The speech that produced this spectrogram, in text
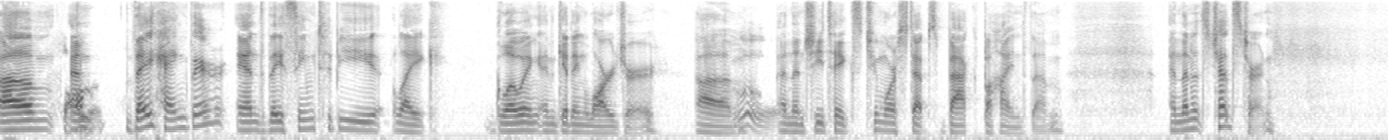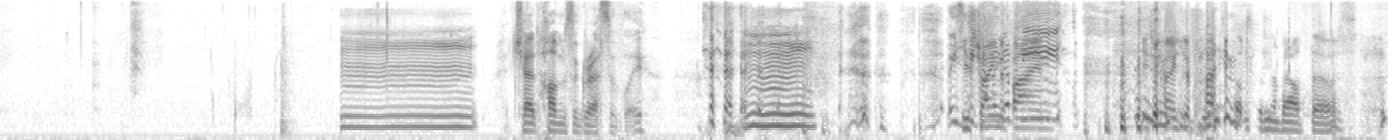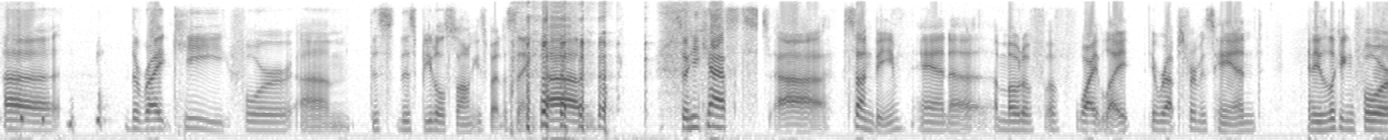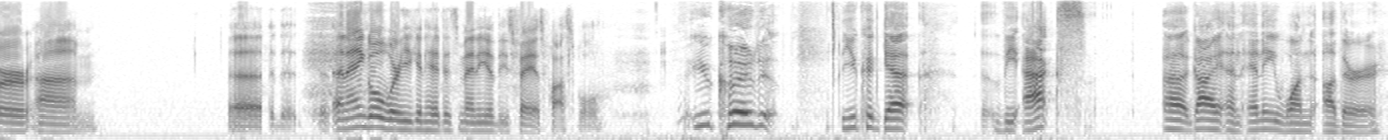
Um, and they hang there, and they seem to be like glowing and getting larger. Um, and then she takes two more steps back behind them, and then it's Ched's turn. Mm, Ched hums aggressively. mm, He's, He's trying becoming to find- he's trying to find something about those. uh, the right key for um, this this Beatles song he's about to sing. Um, so he casts uh, Sunbeam, and uh, a mote of, of white light erupts from his hand, and he's looking for um, uh, an angle where he can hit as many of these Fae as possible. You could, you could get the axe uh, guy and any one other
